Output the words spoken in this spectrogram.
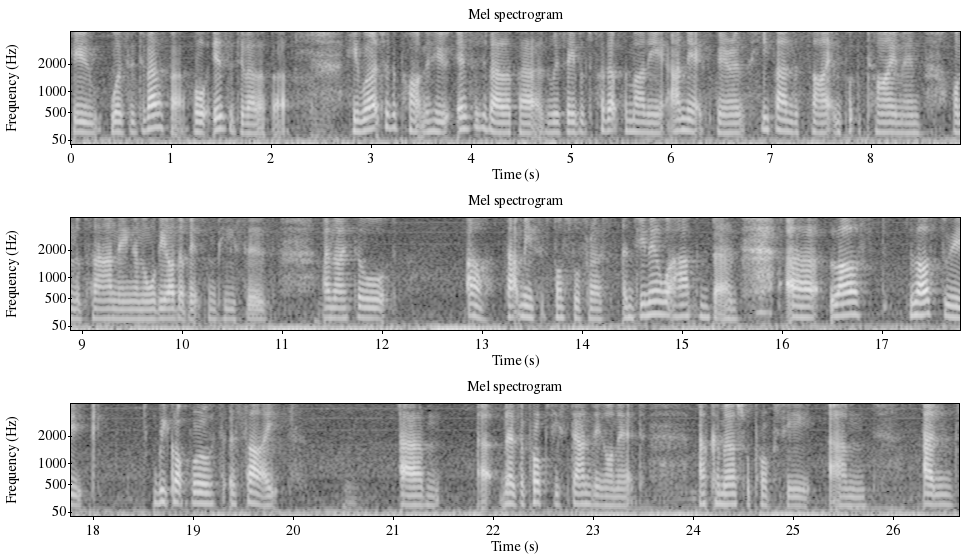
who was a developer or is a developer. He worked with a partner who is a developer and was able to put up the money and the experience. He found the site and put the time in on the planning and all the other bits and pieces. And I thought, oh, that means it's possible for us. And do you know what happened, Ben? Uh, last last week, we got brought a site. Um, uh, there's a property standing on it, a commercial property, um, and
